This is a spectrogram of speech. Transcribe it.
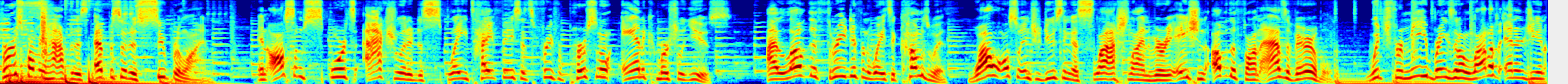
First font we have for this episode is Superline an awesome sports action-related display typeface that's free for personal and commercial use. I love the three different weights it comes with, while also introducing a slash line variation of the font as a variable, which for me brings in a lot of energy and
